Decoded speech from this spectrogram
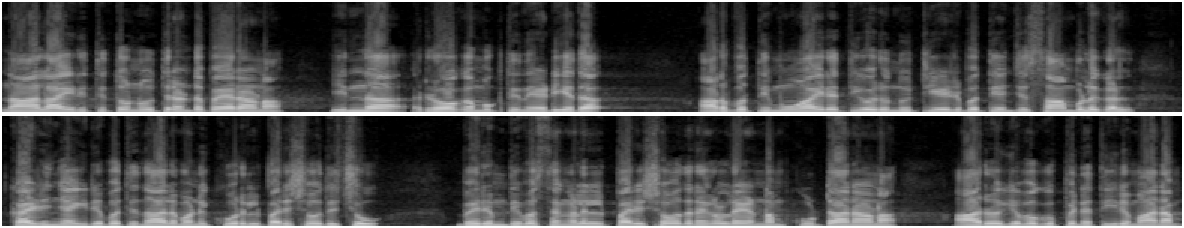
നാലായിരത്തി തൊണ്ണൂറ്റിരണ്ട് പേരാണ് ഇന്ന് രോഗമുക്തി നേടിയത്. അറുപത്തി മൂവായിരത്തി ഒരുന്നൂറ്റി എഴുപത്തിയഞ്ച് സാമ്പിളുകൾ കഴിഞ്ഞ ഇരുപത്തിനാല് മണിക്കൂറിൽ പരിശോധിച്ചു. വരും ദിവസങ്ങളിൽ പരിശോധനകളുടെ എണ്ണം കൂട്ടാനാണ് ആരോഗ്യവകുപ്പിന്റെ തീരുമാനം.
